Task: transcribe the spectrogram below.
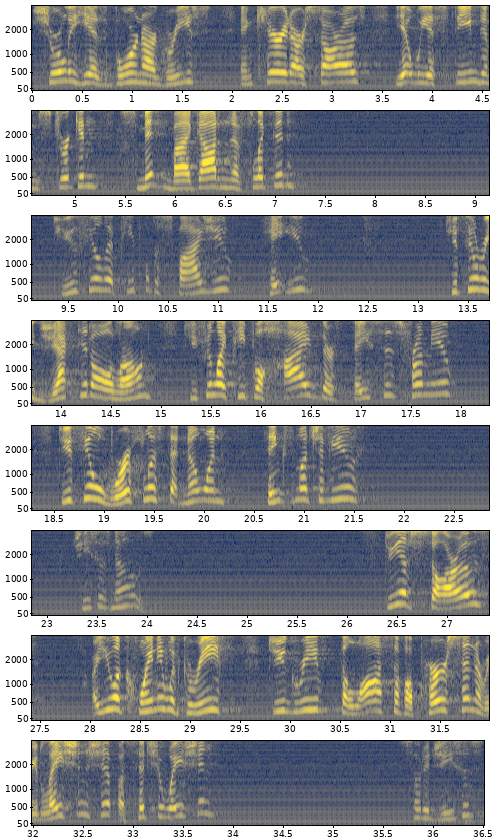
Surely he has borne our griefs and carried our sorrows, yet we esteemed him stricken, smitten by God, and afflicted. Do you feel that people despise you, hate you? Do you feel rejected all alone? Do you feel like people hide their faces from you? Do you feel worthless that no one thinks much of you? Jesus knows. Do you have sorrows? Are you acquainted with grief? Do you grieve the loss of a person, a relationship, a situation? So did Jesus.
